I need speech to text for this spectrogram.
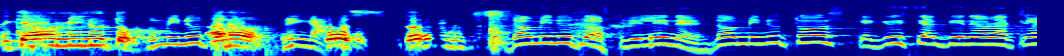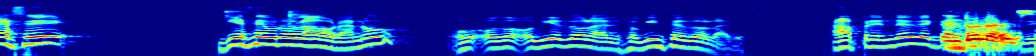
me queda un minuto. Un minuto. Ah, no, Venga. Dos, dos minutos. Dos minutos, Prilines. Dos minutos, que Cristian tiene ahora clase 10 euros la hora, ¿no? O, o, 10 dólares o 15 dólares. Aprender de En dólares.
